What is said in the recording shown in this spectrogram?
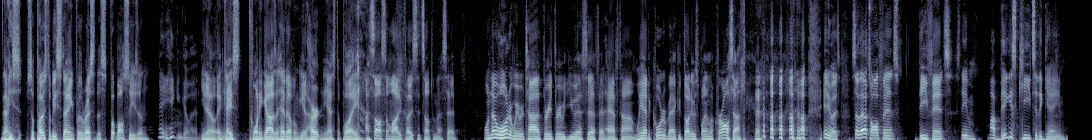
Now he's supposed to be staying for the rest of this football season, Hey, he can go ahead. you know, in case 20 guys ahead of him get hurt and he has to play. I saw somebody posted something that said, "Well, no wonder we were tied three three with USF at halftime. We had a quarterback who thought he was playing lacrosse out there." Anyways, so that's offense, defense. Steven, my biggest key to the game.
